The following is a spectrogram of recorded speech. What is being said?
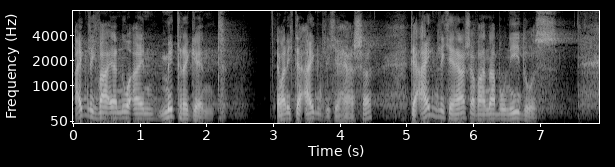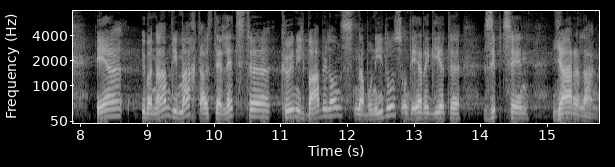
Eigentlich war er nur ein Mitregent. Er war nicht der eigentliche Herrscher. Der eigentliche Herrscher war Nabonidus. Er übernahm die Macht als der letzte König Babylons, Nabonidus, und er regierte 17 Jahre lang.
